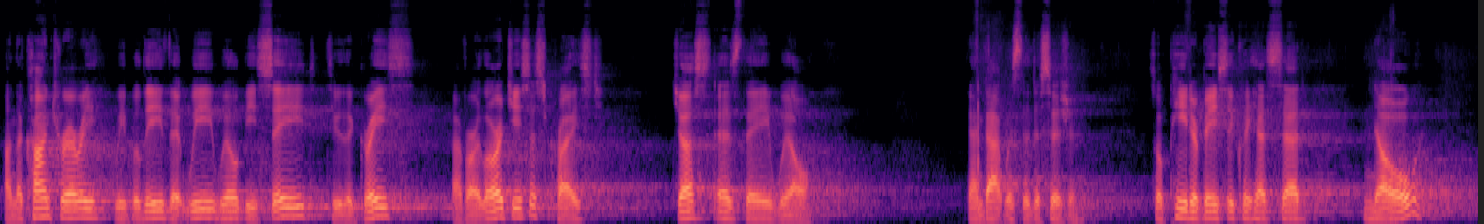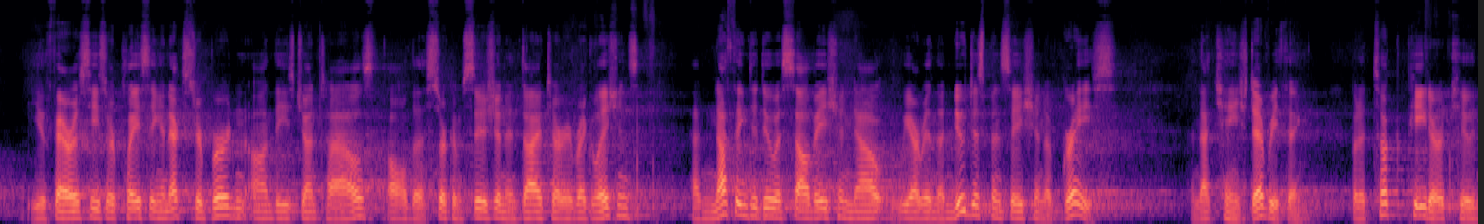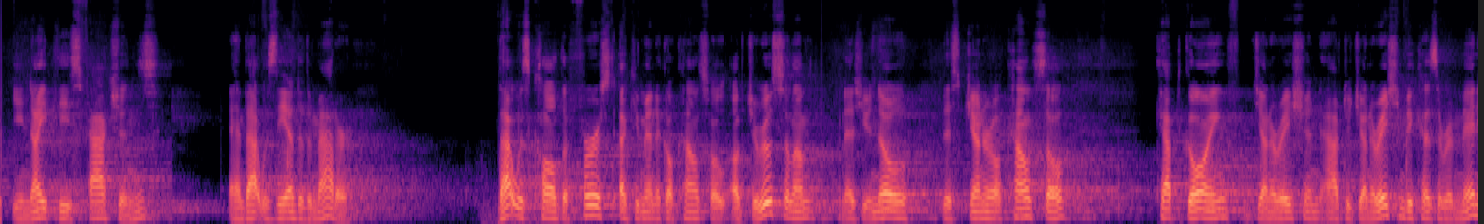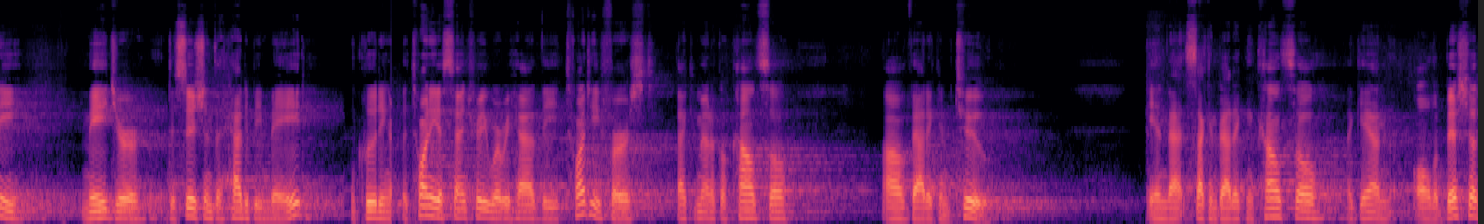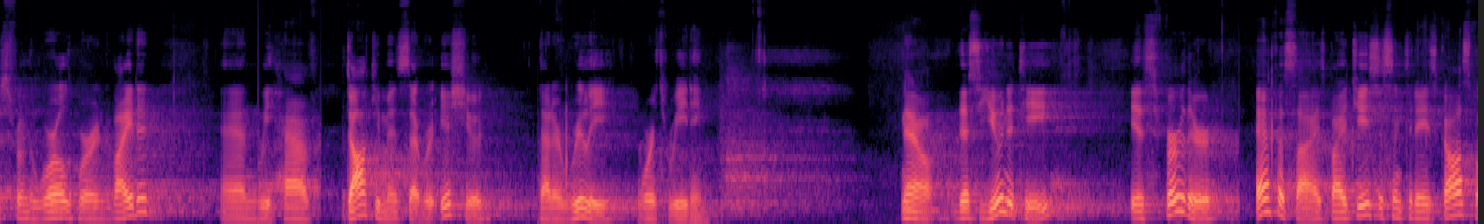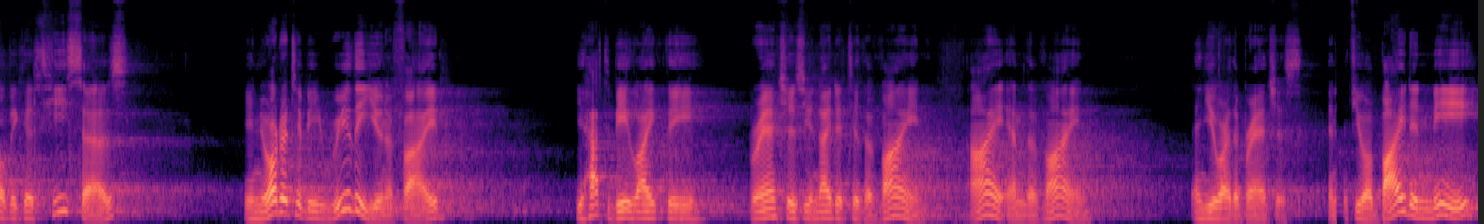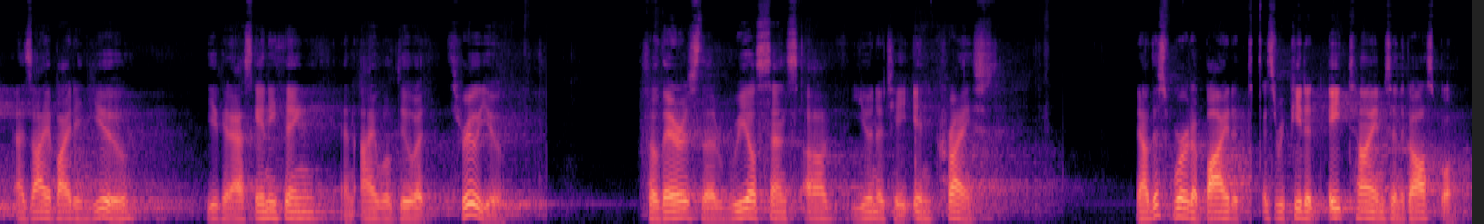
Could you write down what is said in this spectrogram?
On the contrary, we believe that we will be saved through the grace of our Lord Jesus Christ just as they will. And that was the decision. So Peter basically has said, No, you Pharisees are placing an extra burden on these Gentiles. All the circumcision and dietary regulations have nothing to do with salvation. Now we are in the new dispensation of grace. And that changed everything. But it took Peter to unite these factions, and that was the end of the matter. That was called the First Ecumenical Council of Jerusalem. And as you know, this General Council kept going generation after generation because there were many major decisions that had to be made, including the 20th century, where we had the 21st Ecumenical Council of Vatican II. In that Second Vatican Council, again, all the bishops from the world were invited, and we have documents that were issued that are really worth reading. Now, this unity is further emphasized by Jesus in today's gospel because he says, in order to be really unified, you have to be like the branches united to the vine. I am the vine, and you are the branches. And if you abide in me as I abide in you, you can ask anything, and I will do it through you. So there's the real sense of unity in Christ. Now, this word abide is repeated eight times in the gospel.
